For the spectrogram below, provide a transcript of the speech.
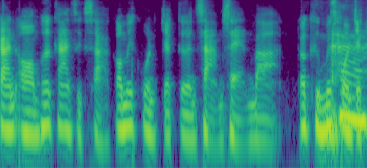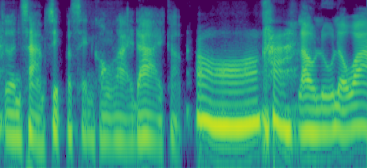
การออมเพื่อการศึกษาก็ไม่ควรจะเกิน 3 0 0แสนบาท ก็คือไม่ควรจะเกิน 30%ของรายได้ครับอ๋อค่ะ เรารู้แล้วว่า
